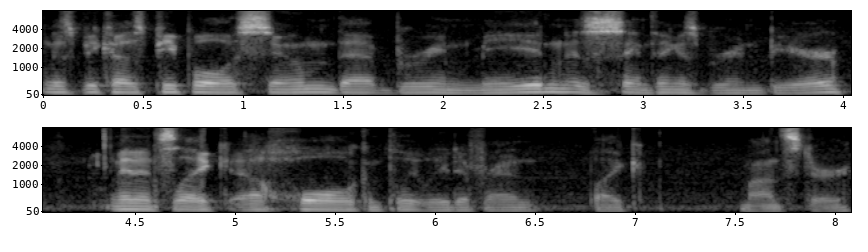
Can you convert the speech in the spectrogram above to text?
is because people assume that brewing mead is the same thing as brewing beer, and it's like a whole completely different like monster.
